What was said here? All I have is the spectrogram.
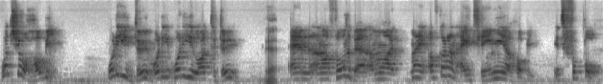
"What's your hobby? What do you do? What do you what do you like to do?" Yeah. And and I thought about it. I'm like, mate, I've got an 18 year hobby. It's football.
